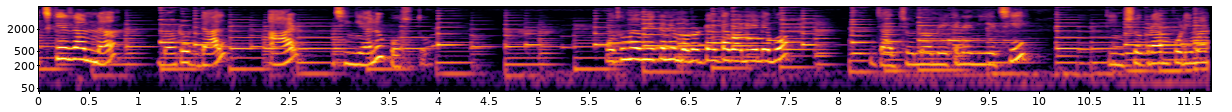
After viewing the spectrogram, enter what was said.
আজকের রান্না মটর ডাল আর ঝিঙে আলু পোস্ত। প্রথমে আমি এখানে মটর ডালটা বানিয়ে নেব। যার জন্য আমি এখানে নিয়েছি তিনশো গ্রাম পরিমাণ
